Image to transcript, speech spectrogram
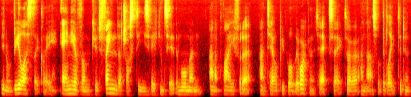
you know, realistically, any of them could find a trustee's vacancy at the moment and apply for it and tell people they work in the tech sector and that's what they'd like to do.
